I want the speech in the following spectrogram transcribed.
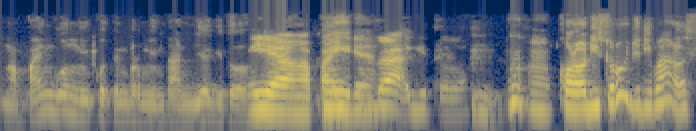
ngapain gue ngikutin permintaan dia gitu loh Iya, ngapain Iya. juga gitu loh. Kalau disuruh jadi males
